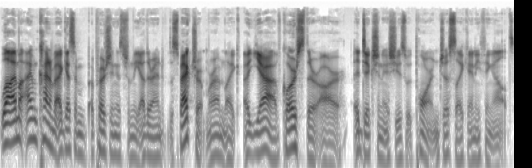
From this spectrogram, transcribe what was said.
Well, I'm I'm kind of I guess I'm approaching this from the other end of the spectrum where I'm like, uh, yeah, of course there are addiction issues with porn just like anything else.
